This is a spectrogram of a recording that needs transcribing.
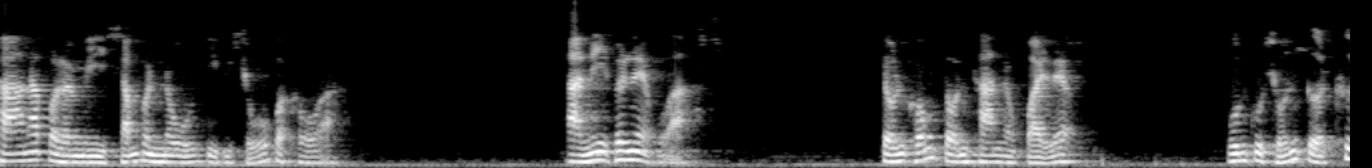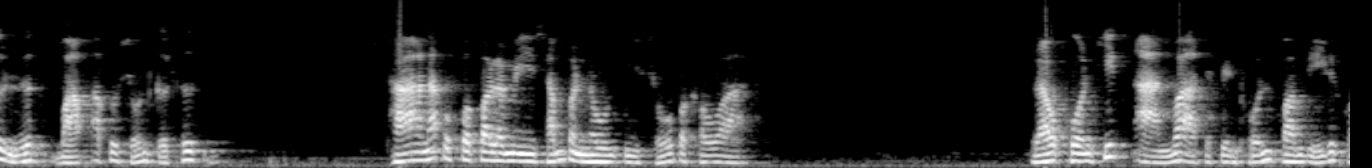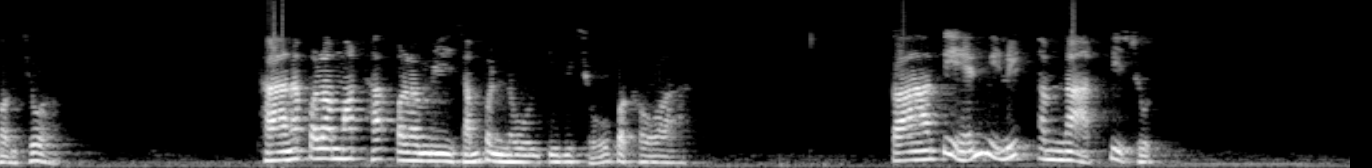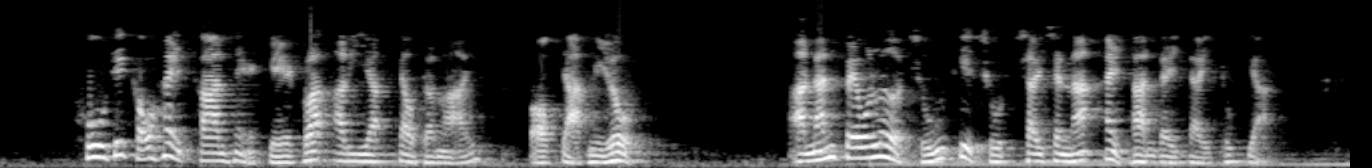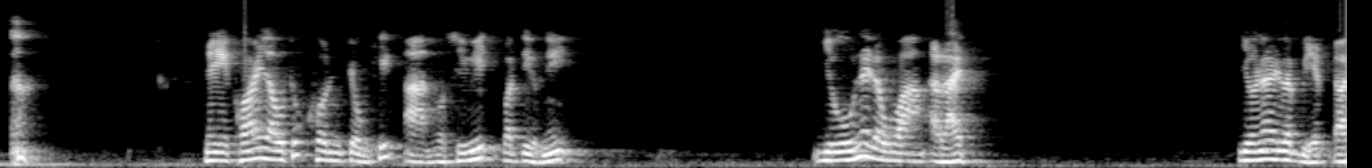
ทานบารมี สัมปันโนติวิโสปะควาอันนี้เพื่อเรียกว่า ตนของตนทานออกไปแล้ว บุญกุศลเกิดขึ้นหรือบาปอกุศลเกิดขึ้นฐานะอุปปรมี สัมปันโนติโสปะควา เราควรคิดอ่านว่าจะเป็นผลความดีหรือความชั่วฐานปรมัตถปรมีสัมปันโนติวิโสปะควา การที่เห็นมีฤทธิ์อำนาจที่สุด ผู้ที่เขาให้ทานให้แก่พระอริยะเจ้าทั้งหลายออกจากในโลกอันนั้นเปลวเลิศสูงที่สุดชัยชนะให้ทานใดๆทุกอย่าง นี่ขอให้เราทุกคนจงคิดอ่านว่าชีวิตวันเดียวนี้ อยู่ในระหว่างอะไร อยู่ในระเบียบใด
